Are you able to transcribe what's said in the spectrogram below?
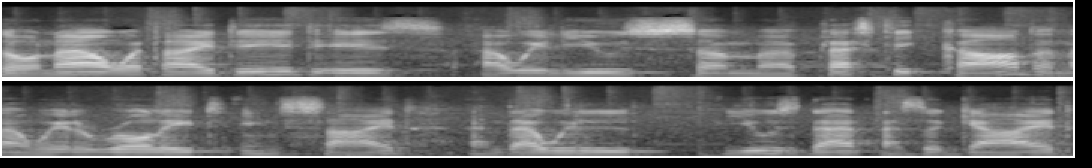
So now what I did is I will use some uh, plastic card and I will roll it inside and I will use that as a guide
